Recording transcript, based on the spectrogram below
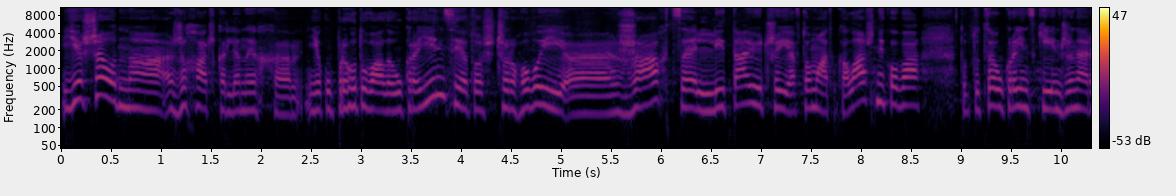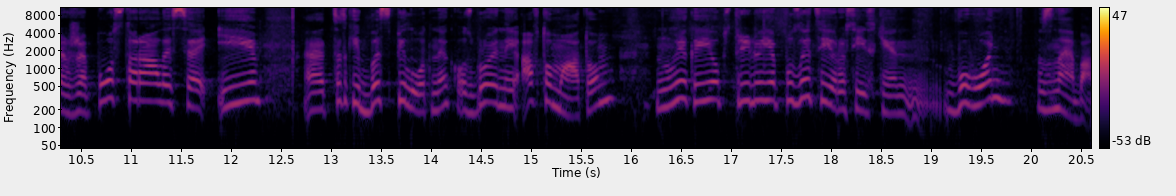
Є ще одна жахачка для них, е, яку приготували українці. Тож черговий е, жах це літаючий автомат Калашнікова. Тобто, це українські інженери вже постаралися, і е, це такий безпілотник, озброєний автоматом, ну який обстрілює позиції російські. Вогонь з неба.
